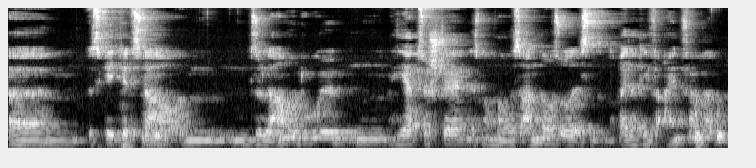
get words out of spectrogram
ähm, es geht jetzt da um ein Solarmodul mh, herzustellen, ist nochmal was anderes oder ist eine relativ einfache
